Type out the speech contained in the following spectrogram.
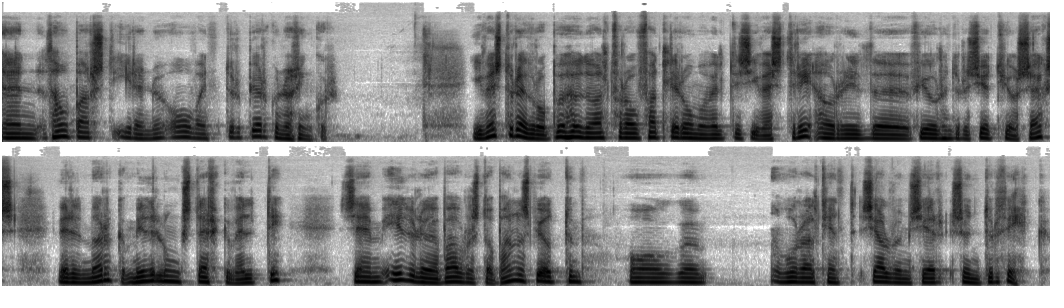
En þá barst í rennu óvæntur björgunarhingur. Í vestur-Evrópu höfðu allt frá falli Rómaveldis í vestri árið 476 eh, verið mörg miðlungsterk veldi sem yðurlega bárust á bannanspjótum og um, voru allt hérnt sjálfum sér sundur þykk.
